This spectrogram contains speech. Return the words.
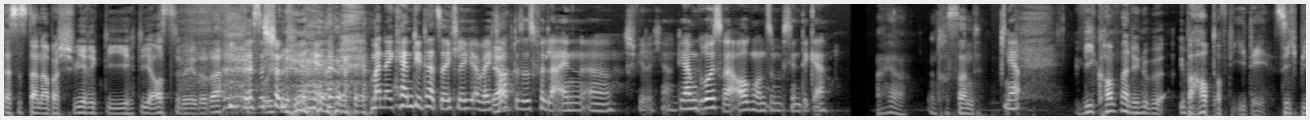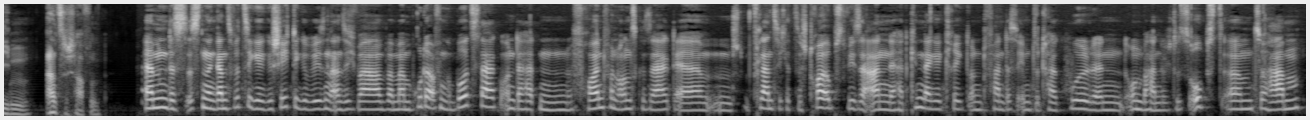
Das ist dann aber schwierig, die, die auszuwählen, oder? Das ist schon schwierig. Man erkennt die tatsächlich, aber ich Ja? glaube, das ist für Laien äh, schwierig, ja. Die haben größere Augen und sind ein bisschen dicker. Ah ja, interessant. Ja. Wie kommt man denn über, überhaupt auf die Idee, sich Bienen anzuschaffen? Ähm, das ist eine ganz witzige Geschichte gewesen. Also ich war bei meinem Bruder auf dem Geburtstag und da hat ein Freund von uns gesagt, er ähm, pflanzt sich jetzt eine Streuobstwiese an, der hat Kinder gekriegt und fand es eben total cool, denn unbehandeltes Obst ähm, zu haben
